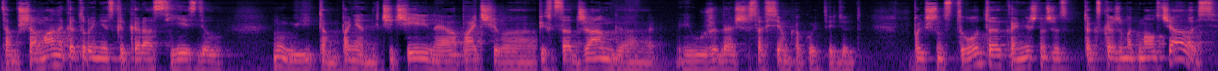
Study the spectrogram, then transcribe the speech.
там шамана, который несколько раз съездил ну, и там, понятно, Чечерина, Апачева, певца Джанга, и уже дальше совсем какой-то идет. Большинство-то, конечно же, так скажем, отмолчалось,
